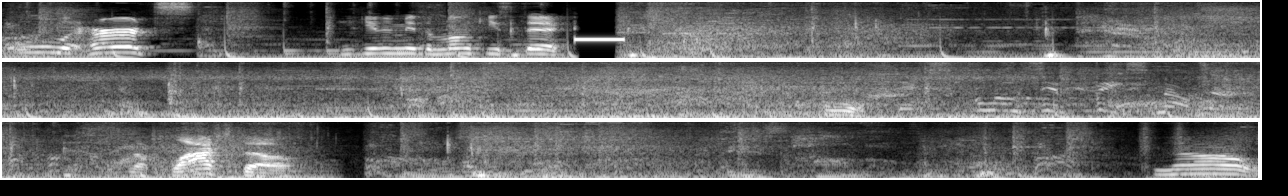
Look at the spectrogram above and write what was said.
Ooh, it hurts. He giving me the monkey stick. The flash though. No.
